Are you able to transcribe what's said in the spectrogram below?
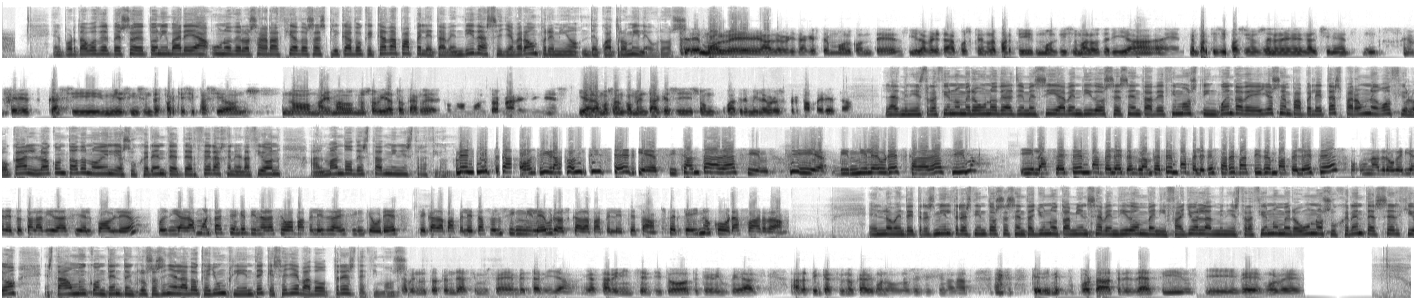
El portavoz del PSOE, Tony Barea, uno de los agraciados, ha explicado que cada papeleta vendida se llevará un premio de 4.000 euros. Eh, molt bé, la veritat que estem molt contents i la veritat pues, que hem repartit moltíssima loteria en, en participacions en, el- en el xinet. Hem fet quasi 1.500 participacions. No, mai no, s'havia tocat res, com a molt tornar els diners. I ara ens han comentat que si són 4.000 euros per papereta. La administración número uno de Algemesí ha vendido 60 décimos, 50 de ellos en papeletas para un negocio local. Lo ha contado Noelia, su gerente, tercera generación, al mando de esta administración. Venut, o sigui, són sis sèries, 60 dècims. Sí, 20.000 euros cada dècim. I l'ha fet en papeletes, l'han fet en papeletes, està repartit en papeletes, una drogueria de tota la vida així del poble. Eh? Pues hi haurà molta gent que tindrà la seva papeleta de 5 eurets, que cada papeleta són 5.000 euros cada papeleteta, perquè ell no cobra farda. El 93.361 también se ha vendido en Benifayó, en la administración número uno. Su gerente, Sergio, estaba muy contento. Incluso ha señalado que hay un cliente que se ha llevado tres décimos. Venut tot en dècims en ventanilla. Gent i tot, que diu que ara, tinc quasi bueno, no sé si se n'ha anat, que portava tres dècims i bé, molt bé.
